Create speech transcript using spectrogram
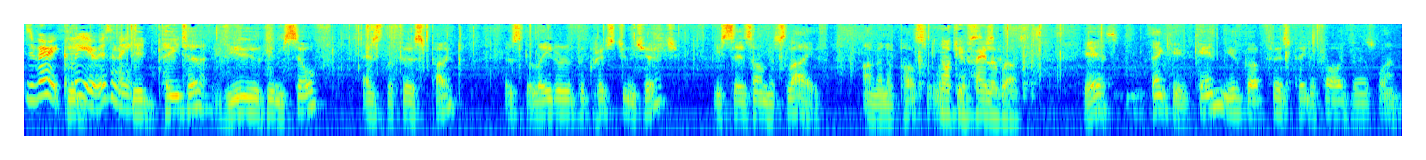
It's very clear, isn't it? Did Peter view himself as the first pope, as the leader of the Christian church? He says, I'm a slave. I'm an apostle. Not Jesus infallible. Christ." Yes. Thank you. Ken, you've got First Peter 5 verse 1.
